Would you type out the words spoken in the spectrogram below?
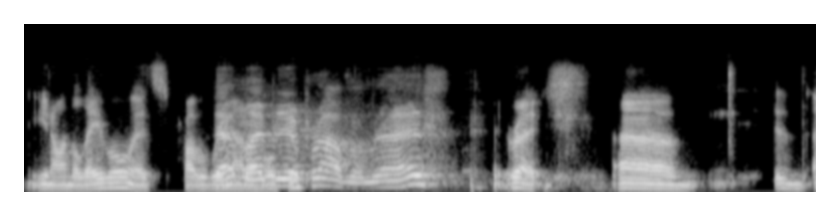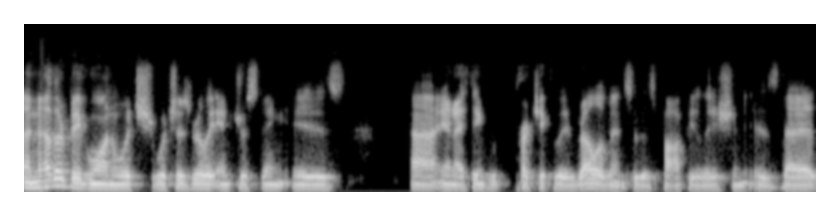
you know on the label it's probably that might a be food. a problem, right? right. Um, another big one, which which is really interesting, is uh, and I think particularly relevant to this population is that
